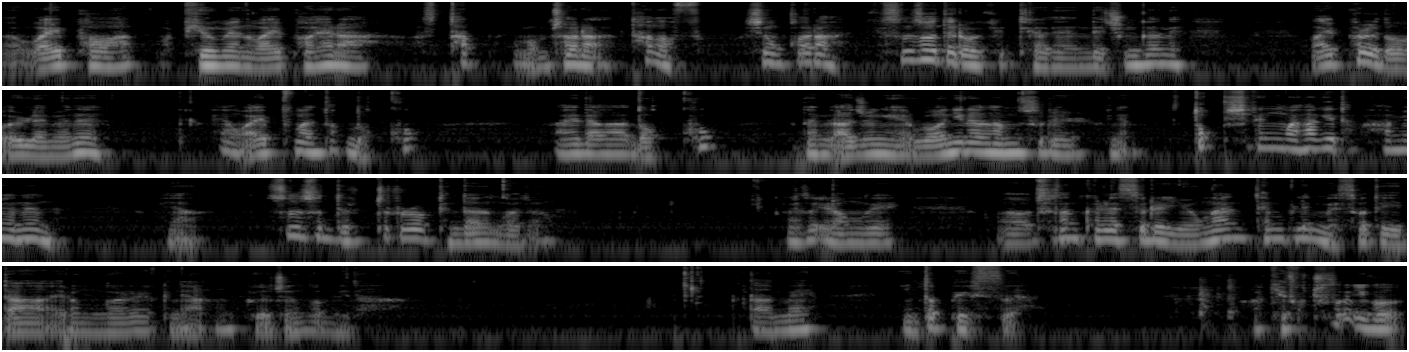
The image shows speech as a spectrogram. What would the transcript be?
와이퍼 비 오면 와이퍼 해라 스탑 멈춰라 턴오프 시동 꺼라 순서대로 이렇게 돼야 되는데 중간에 와이퍼를 넣으려면은 그냥 와이프만 딱 넣고 안에다가 넣고 그다음에 나중에 런이라는 함수를 그냥 똑 실행만 하게 하면은 그냥 순서대로 쭈르륵 된다는 거죠. 그래서 이런 게 어, 추상 클래스를 이용한 템플릿 메소드이다. 이런 거를 그냥 보여주는 겁니다. 그 다음에 인터페이스. 아, 계속 추상 이거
